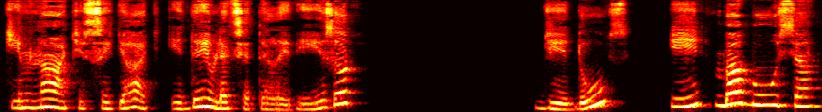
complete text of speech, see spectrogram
В кімнаті сидять і дивляться телевізор, дідусь і бабуся.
